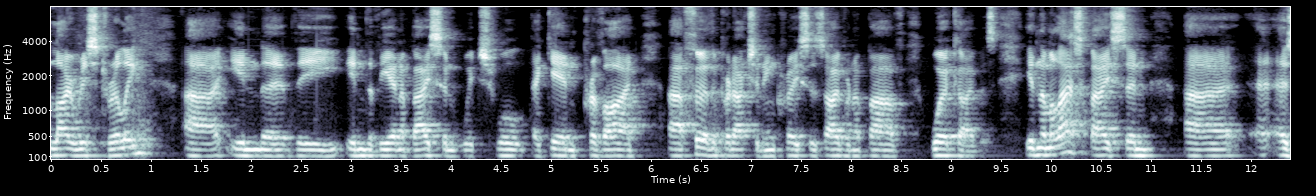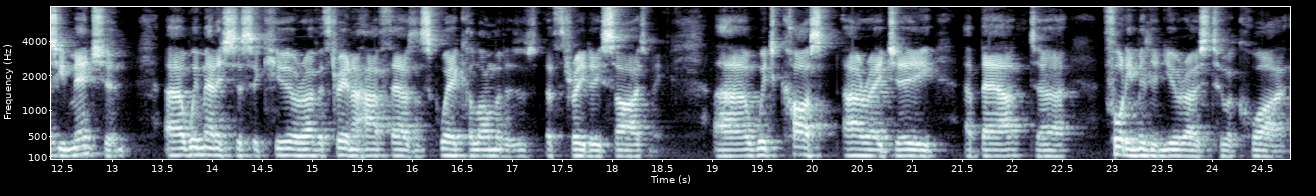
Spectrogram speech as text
low risk drilling uh, in the, the in the Vienna Basin, which will again provide uh, further production increases over and above workovers. In the Molasse Basin, uh, as you mentioned, uh, we managed to secure over three and a half thousand square kilometres of 3D seismic, uh, which cost RAG about uh, 40 million euros to acquire.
